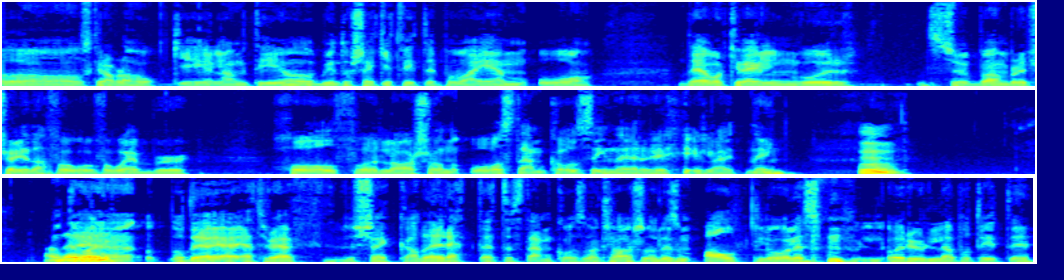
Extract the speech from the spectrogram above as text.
og skravla hockey i lang tid, og begynte å sjekke Twitter på vei hjem, og det var kvelden hvor Subhaan ble trada for, for Webber, Hall for Larsson og Stamcoe signerer i, Lightning. Mm. Ja, det var det, og det, jeg, jeg tror jeg sjekka det rett etter Stamcoe var klar, så liksom alt lå liksom og rulla på Twitter.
